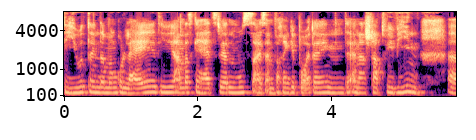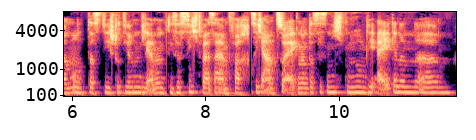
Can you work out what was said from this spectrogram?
die Jurte in der Mongolei, die anders geheizt werden muss als einfach ein Gebäude in einer Stadt wie Wien. Ähm, und dass die Studierenden lernen, diese Sichtweise einfach sich anzueignen, dass es nicht nur um die eigenen ähm,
